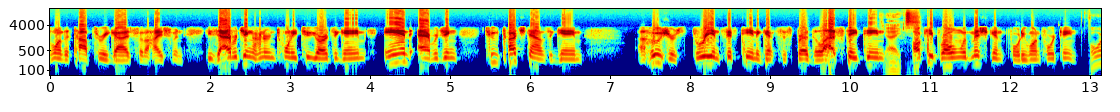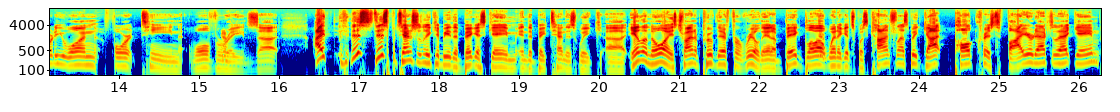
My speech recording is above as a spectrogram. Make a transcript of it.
one of the top three guys for the Heisman. He's averaging 122 yards a game and averaging two touchdowns a game. Uh, Hoosiers three and 15 against the spread the last 18. Yikes. I'll keep rolling with Michigan 41-14. 41-14 Wolverines. Uh, I this this potentially could be the biggest game in the Big Ten this week. Uh, Illinois is trying to prove they're for real. They had a big blowout win against Wisconsin last week. Got Paul Chryst fired after that game.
